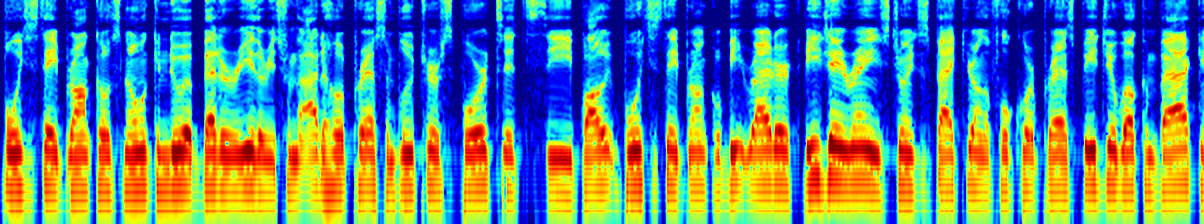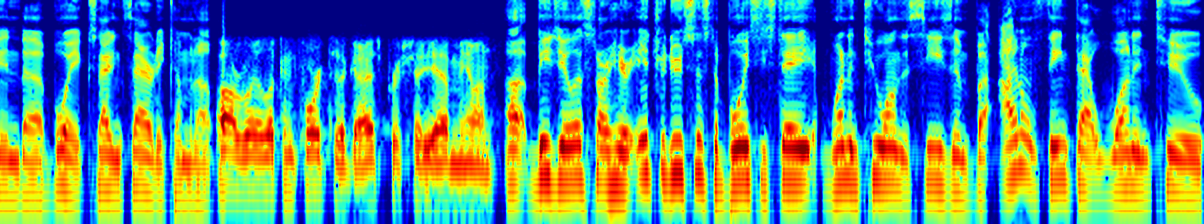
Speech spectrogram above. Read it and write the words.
Boise State Broncos. No one can do it better either. He's from the Idaho Press and Blue Turf Sports. It's the Boise State Bronco beat writer BJ Rains joins us back here on the Full Court Press. BJ, welcome back, and uh, boy, exciting Saturday coming up. Oh, really looking forward to it, guys. Appreciate you having me on. Uh, BJ, let's start here. Introduce us to Boise State, one and two on the season, but I don't think that one and two,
